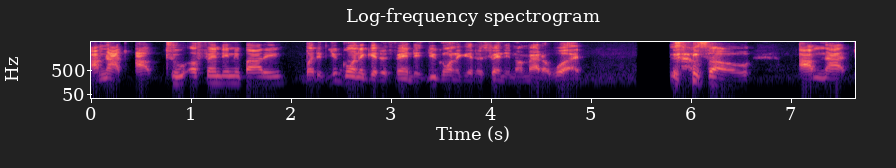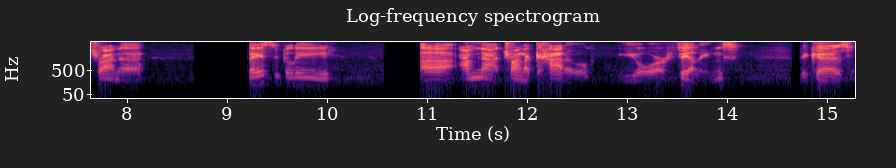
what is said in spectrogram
I'm not out to offend anybody. But if you're going to get offended, you're going to get offended no matter what. so I'm not trying to basically uh, I'm not trying to coddle your feelings because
